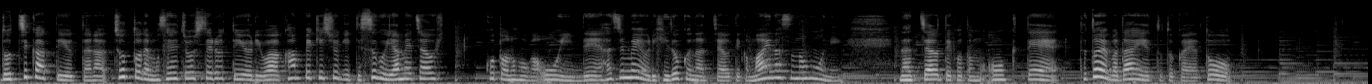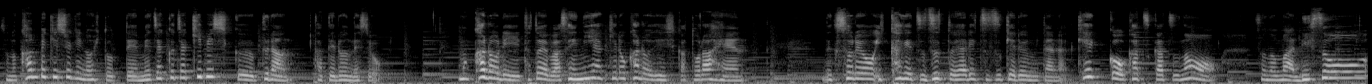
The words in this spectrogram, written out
どっちかって言ったらちょっとでも成長してるっていうよりは完璧主義ってすぐやめちゃうことの方が多いんで初めよりひどくなっちゃうっていうかマイナスの方になっちゃうってことも多くて例えばダイエットとかやとその完璧主義の人ってめちゃくちゃ厳しくプラン立てるんですよ。もうカロリー例えば1200キロカロリーしか取らへんでそれを1ヶ月ずっとやり続けるみたいな結構カツカツのそのまあ理想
